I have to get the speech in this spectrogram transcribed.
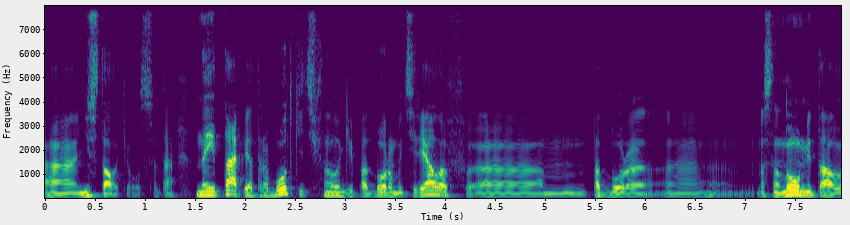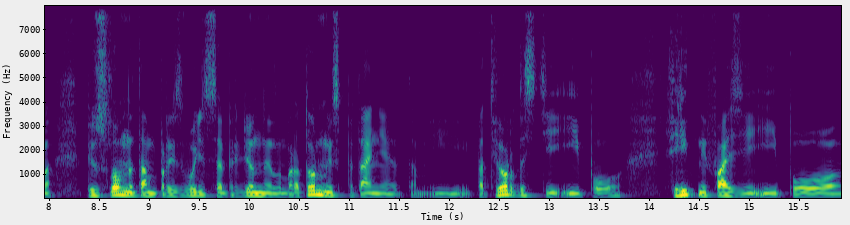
не сталкивался. Да. На этапе отработки технологии подбора материалов, э, подбора э, основного металла, безусловно, там производятся определенные лабораторные испытания там, и по твердости, и по ферритной фазе, и по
